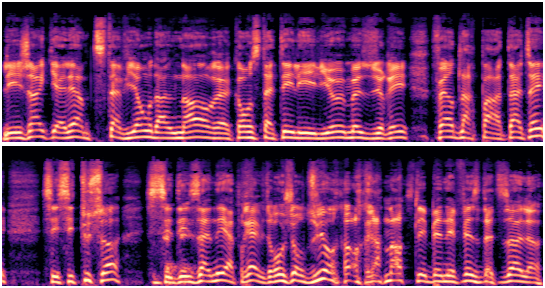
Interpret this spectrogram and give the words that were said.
les gens qui allaient en petit avion dans le nord euh, constater les lieux, mesurer, faire de l'arpentage. Tu sais, c'est tout ça. C'est des années après. Aujourd'hui, on, on ramasse les bénéfices de ça, là.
